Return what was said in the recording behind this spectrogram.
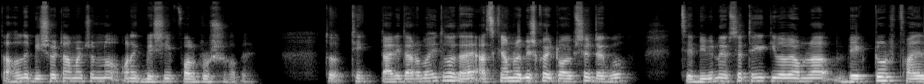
তাহলে বিষয়টা আমার জন্য অনেক বেশি ফলপ্রসূ হবে। তো ঠিক তারই ধারাবাহিকতায় আজকে আমরা বেশ কয়েকটা ওয়েবসাইট দেখব, যে বিভিন্ন ওয়েবসাইট থেকে কীভাবে আমরা ভেক্টর ফাইল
